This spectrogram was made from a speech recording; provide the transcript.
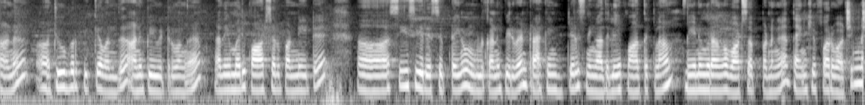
நான் டியூபர் பிக்கை வந்து அனுப்பி விட்டுருவேங்க. அதே மாதிரி பார்சல் பண்ணிவிட்டு சிசி ரெசிப்டையும் உங்களுக்கு அனுப்பிடுவேன். ட்ராக்கிங் டீட்டெயில்ஸ் நீங்கள் அதிலே பார்த்துக்கலாம். வேணுங்கிறவங்க வாட்ஸ்அப் பண்ணுங்கள் தேங்க்யூ ஃபார் வாட்சிங்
